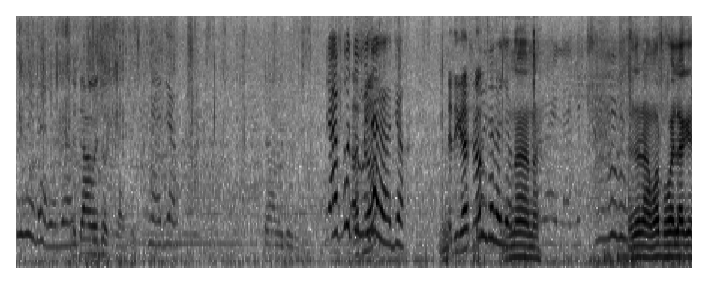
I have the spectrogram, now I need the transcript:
তুমি ধরো যাও। এটা আমি ধরলাম হ্যাঁ যাও। আপু, তুমি। ধরো যাও। এদিকে আসো। তুমি ধরো যাও। না না। আমার ভয় লাগে।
